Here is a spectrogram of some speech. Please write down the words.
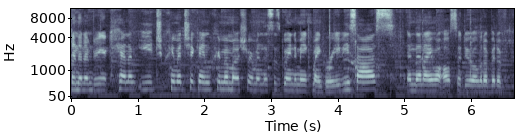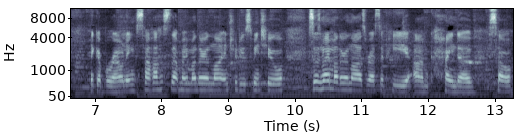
And then I'm doing a can of each, cream of chicken, cream of mushroom, and this is going to make my gravy sauce. And then I will also do a little bit of like a browning sauce that my mother-in-law introduced me to. This is my mother-in-law's recipe, um, kind of, so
